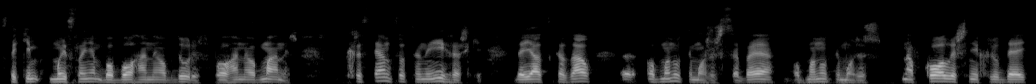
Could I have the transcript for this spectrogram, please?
з таким мисленням, бо Бога не обдуриш, Бога не обманеш. Християнство це не іграшки, де я сказав, е, обманути можеш себе, обманути можеш навколишніх людей,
